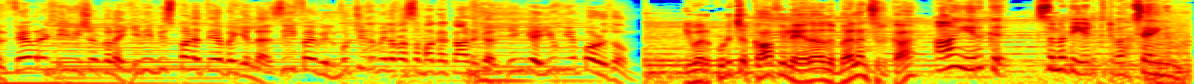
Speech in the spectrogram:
உங்கள் ஃபேவரட் டிவி ஷோக்களை இனி மிஸ் பண்ண தேவையில்லை. ஜி ஃபைவில் முற்றிலும் இலவசமாக காணுங்கள். இங்கேயும் எப்பொழுதும். இவர் குடிச்ச காஃபில ஏதாவது பேலன்ஸ் இருக்கா? ஆ இருக்கு. சுமதி எடுத்துட்டு வா. சரிங்கம்மா.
